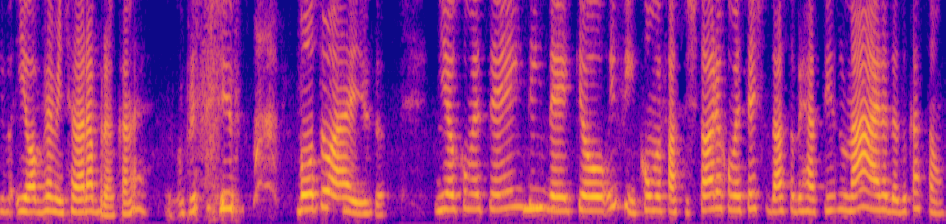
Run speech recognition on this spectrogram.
e, e, obviamente ela era branca, né? Não preciso pontuar isso. E eu comecei a entender que eu, enfim, como eu faço história, eu comecei a estudar sobre racismo na área da educação.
